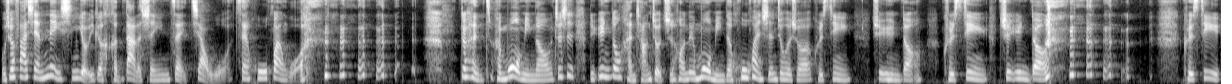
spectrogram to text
我就发现内心有一个很大的声音在叫我，在呼唤我，就很很莫名哦。就是你运动很长久之后，那个莫名的呼唤声就会说：“Christine 去运动，Christine 去运动。”Christine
